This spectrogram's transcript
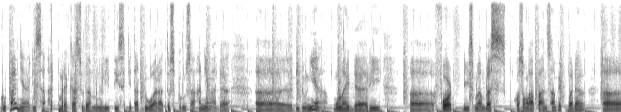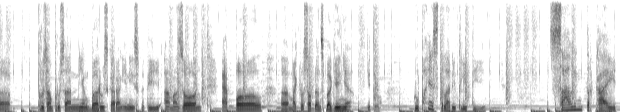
Rupanya di saat mereka sudah meneliti sekitar 200 perusahaan yang ada uh, di dunia mulai dari uh, Ford di 1908 sampai kepada uh, perusahaan-perusahaan yang baru sekarang ini seperti Amazon, Apple, uh, Microsoft dan sebagainya gitu. Rupanya setelah diteliti saling terkait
